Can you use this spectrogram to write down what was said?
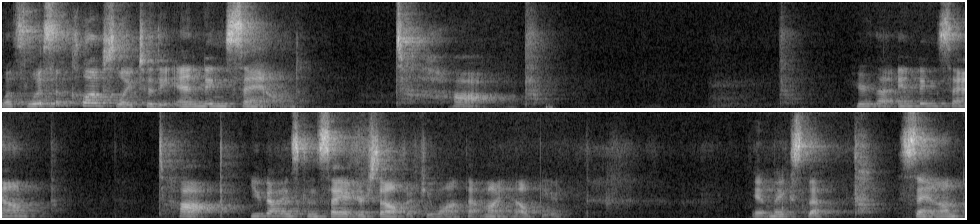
Let's listen closely to the ending sound. Top. Hear that ending sound? Top. You guys can say it yourself if you want. That might help you. It makes the p sound.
